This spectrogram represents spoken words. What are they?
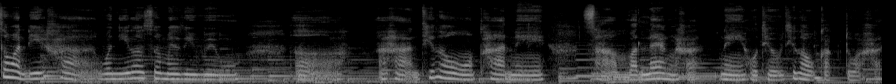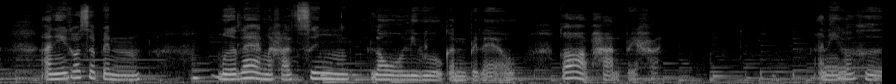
สวัสดีค่ะ วันนี้เราจะมารีวิวออาหารที่เราทานใน 3 วันแรกนะคะ ในโฮเทลที่เรากักตัวค่ะ อันนี้ก็จะเป็นมื้อแรกนะคะ ซึ่งเรารีวิวกันไปแล้ว ก็ผ่านไปค่ะ อันนี้ก็คือ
